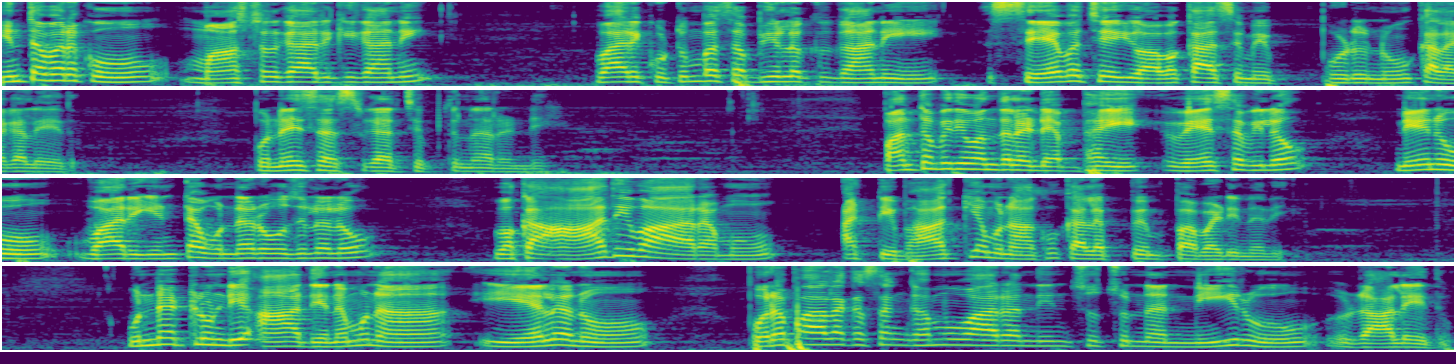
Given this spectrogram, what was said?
ఇంతవరకు మాస్టర్ గారికి కానీ వారి కుటుంబ సభ్యులకు కానీ సేవ చేయు అవకాశం ఎప్పుడూ కలగలేదు. పునయ్ శాస్త్రి గారు చెప్తున్నారండి. పంతొమ్మిది వందల డెబ్భై వేసవిలో నేను వారి ఇంట ఉన్న రోజులలో ఒక ఆదివారము అట్టి భాగ్యము నాకు కల్పింపబడినది. ఉన్నట్లుండి ఆ దినమున ఏలను పురపాలక సంఘము వారందించుచున్న నీరు రాలేదు.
